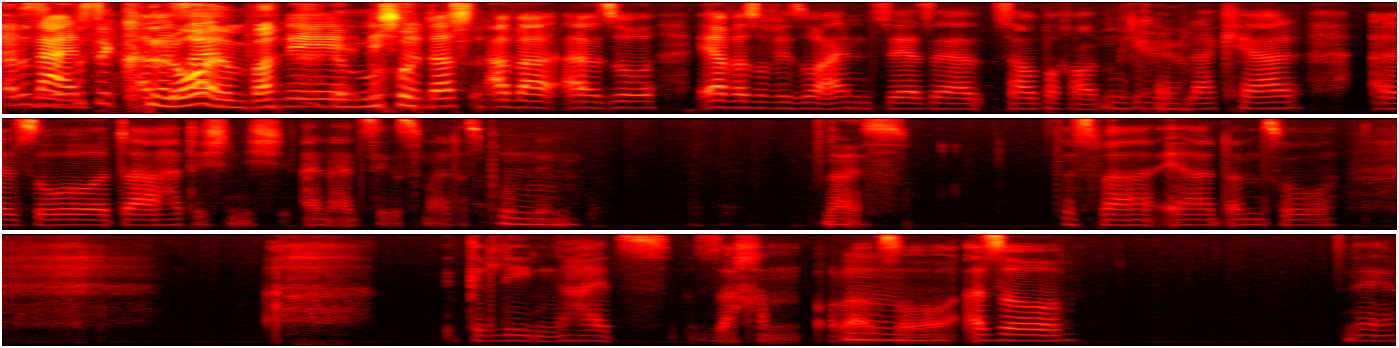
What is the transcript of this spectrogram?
Hattest du ein bisschen Chlor sein- im, Wa- Nee, im nicht nur Mund? das, aber also er war sowieso ein sehr, sehr sauberer und Okay. penibler Kerl. Also da hatte ich nicht ein einziges Mal das Problem. Hm. Nice. Das war eher dann so Gelegenheitssachen oder Hm. so. Also, nee.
